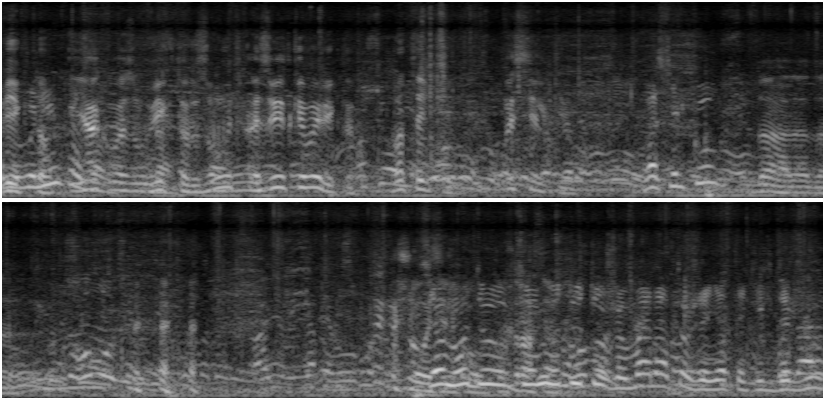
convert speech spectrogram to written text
Віктор. Як вас Віктор звуть? А звідки ви, Віктор? Васильки. Васильків. Васильков? Да, да, да. Так, а що В цьому году, в цьому году теж, в мене теж я таких держу.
